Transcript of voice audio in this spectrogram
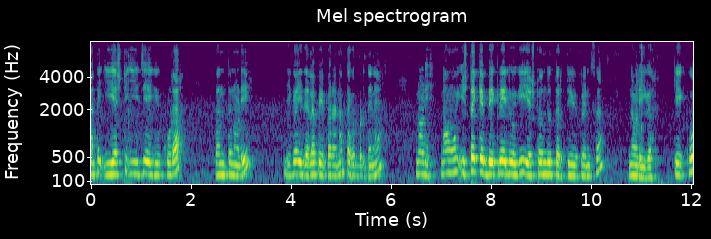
ಮತ್ತು ಈ ಎಷ್ಟು ಈಜಿಯಾಗಿ ಕೂಡ ಬಂತು ನೋಡಿ. ಈಗ ಇದೆಲ್ಲ ಪೇಪರನ್ನು ತೆಗೆದುಬಿಡ್ತೇನೆ. ನೋಡಿ, ನಾವು ಇಷ್ಟಕ್ಕೆ ಬೇಕ್ರಿಯಲ್ಲಿ ಹೋಗಿ ಎಷ್ಟೊಂದು ತರ್ತೀವಿ ಫ್ರೆಂಡ್ಸ ನೋಡಿ ಈಗ ಕೇಕು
